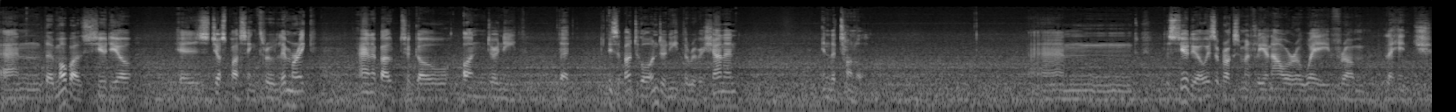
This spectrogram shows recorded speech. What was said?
And the mobile studio is just passing through Limerick and about to go underneath that is about to go underneath the River Shannon in the tunnel. And the studio is approximately an hour away from Lahinch.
